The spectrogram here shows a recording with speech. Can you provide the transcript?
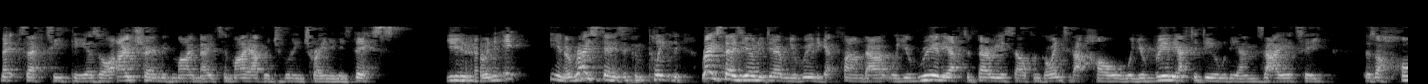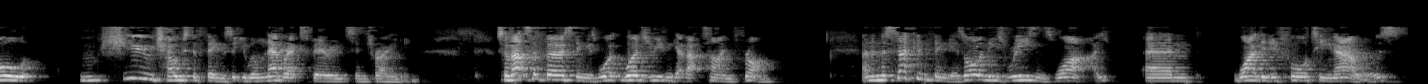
makes FTP is or I train with my mate and my average running training is this. You know, and it, you know, race days are completely, race day is the only day when you really get found out, where you really have to bury yourself and go into that hole, where you really have to deal with the anxiety. There's a whole huge host of things that you will never experience in training. So that's the first thing is where, where do you even get that time from? And then the second thing is all of these reasons why, um, why they did 14 hours,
